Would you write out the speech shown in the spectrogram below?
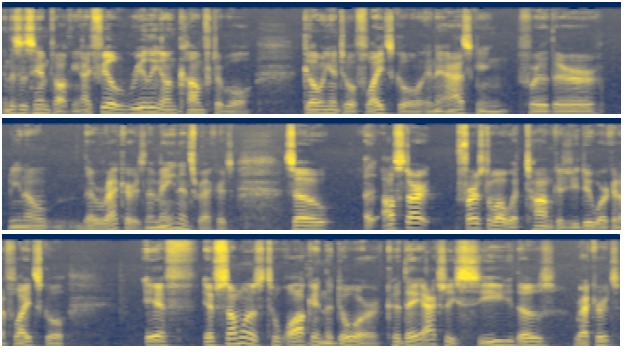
and this is him talking. I feel really uncomfortable going into a flight school and asking for their you know their records, their maintenance records. So uh, I'll start first of all with Tom because you do work in a flight school. If if someone was to walk in the door, could they actually see those records?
